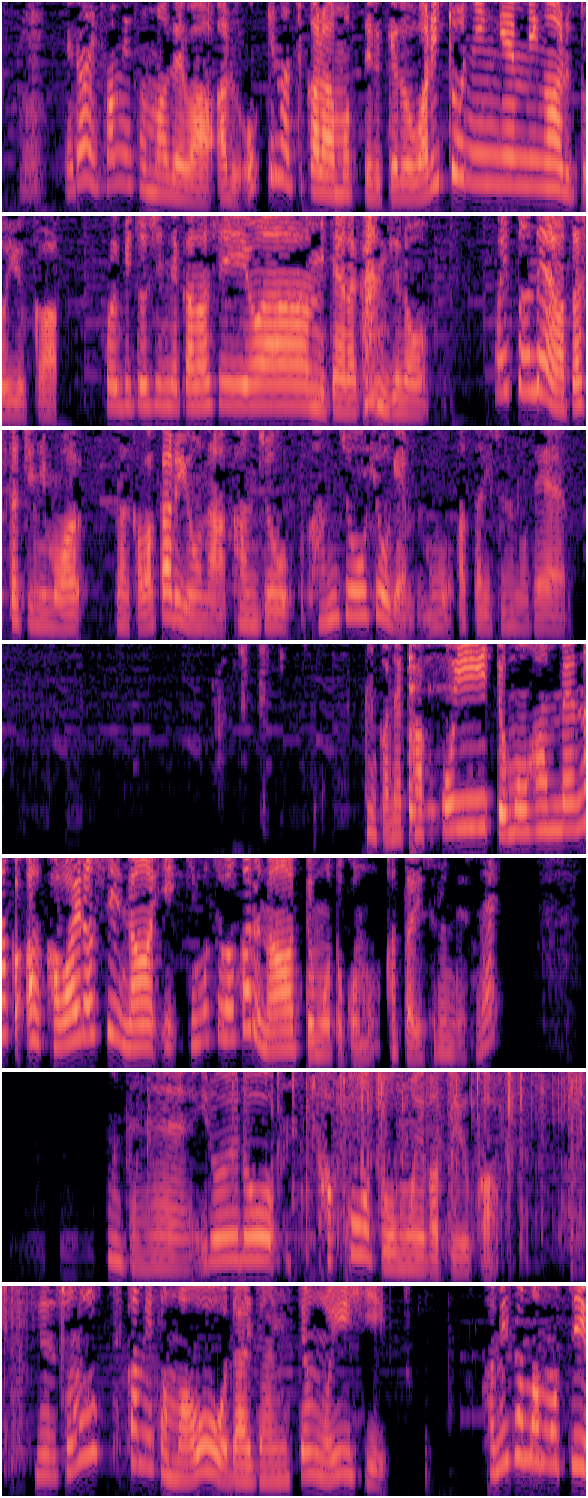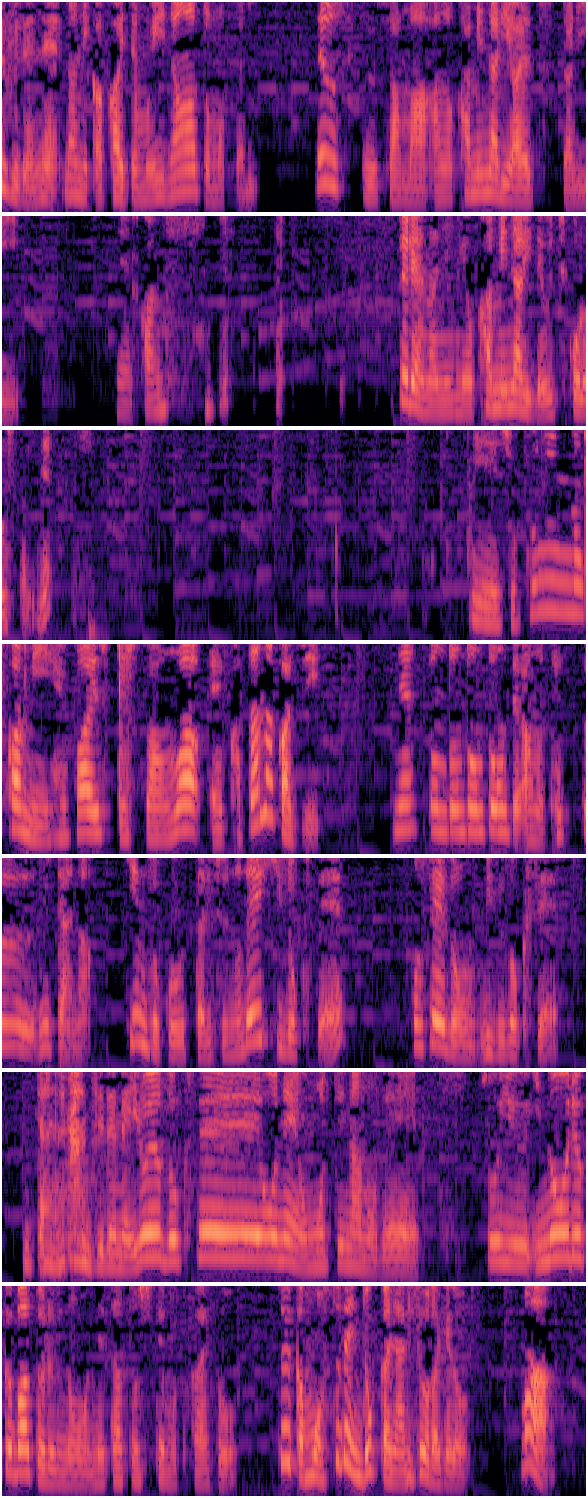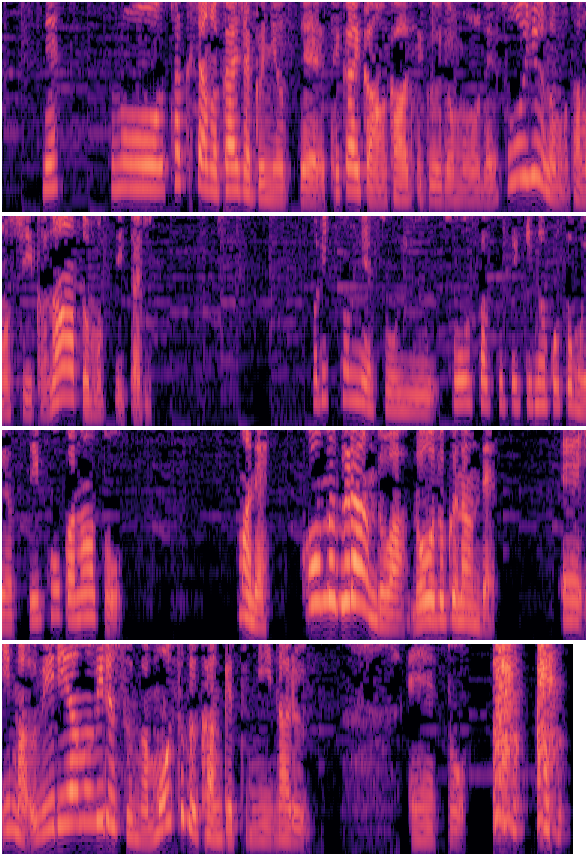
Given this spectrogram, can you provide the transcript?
偉い神様ではある。大きな力は持ってるけど、割と人間味があるというか、恋人死んで悲しいわー、みたいな感じの、割とね、私たちにもなんかわかるような感情、感情表現もあったりするので、なんかね、かっこいいって思う反面、なんか、あ、可愛らしいな、い気持ちわかるなって思うとこもあったりするんですね。なんでね、いろいろ書こうと思えばというか、ね、その神様を題材にしてもいいし、神様モチーフでね、何か書いてもいいなと思ったり、ゼウス様、あの、雷操ったり、ね、神、失礼な人間を雷で撃ち殺したりね。えー職人の神、ヘファイストスさんは、えー刀鍛冶。ね、トントントントンって、あの、鉄みたいな、金属を打ったりするので、火属性？ポセイドン、水属性？みたいな感じでね、いろいろ属性をね、お持ちなので、そういう異能力バトルのネタとしても使えそう。というかもうすでにどっかにありそうだけど、まあ、ね、その作者の解釈によって世界観は変わってくると思うので、そういうのも楽しいかなと思っていたり。割とね、そういう創作的なこともやっていこうかなと。まあね、ホームグラウンドは朗読なんで、えー今、ウィリアム・ウィルスンがもうすぐ完結になる、えっ、と、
